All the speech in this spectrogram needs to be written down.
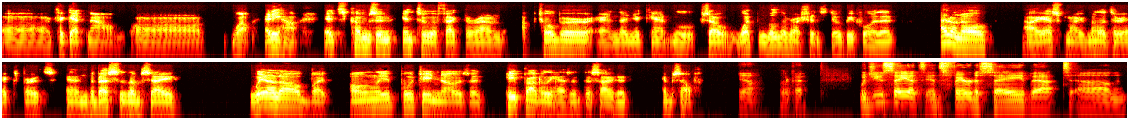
uh, uh, forget now. Uh, well, anyhow, it comes in into effect around October, and then you can't move. So, what will the Russians do before then? I don't know. I ask my military experts, and the best of them say, we don't know, but only Putin knows, and he probably hasn't decided himself. Yeah. Okay. Would you say it's it's fair to say that um,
